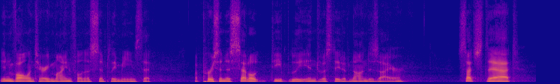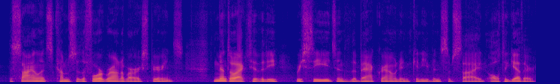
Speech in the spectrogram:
Involuntary mindfulness simply means that a person is settled deeply into a state of non desire, such that the silence comes to the foreground of our experience, mental activity recedes into the background and can even subside altogether.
